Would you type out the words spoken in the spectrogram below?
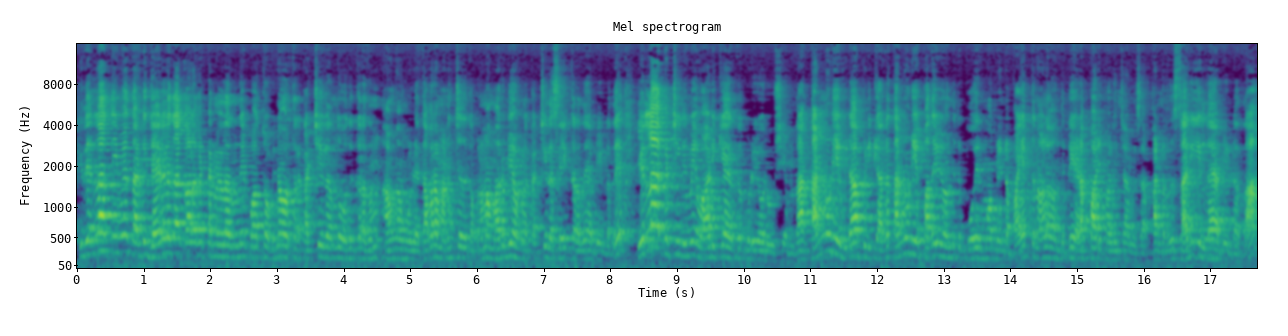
இது எல்லாத்தையுமே தாண்டி ஜெயலலிதா காலகட்டங்கள்ல இருந்தே பார்த்தோம் அப்படின்னா ஒருத்தர் கட்சியிலேருந்து ஒதுக்குறதும் அவங்க அவங்களுடைய தவறை மன்னிச்சதுக்கு அப்புறமா மறுபடியும் அவங்களை கட்சியில் சேர்க்கறது அப்படின்றது எல்லா கட்சியிலுமே வாடிக்கையாக இருக்கக்கூடிய ஒரு விஷயம் தான் தன்னுடைய விடாப்பிடிக்காக தன்னுடைய பதவி வந்துட்டு போயிருமோ அப்படின்ற பயத்தினால வந்துட்டு எடப்பாடி பழனிசாமி பண்ணுறது சரியில்லை அப்படின்றது தான்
